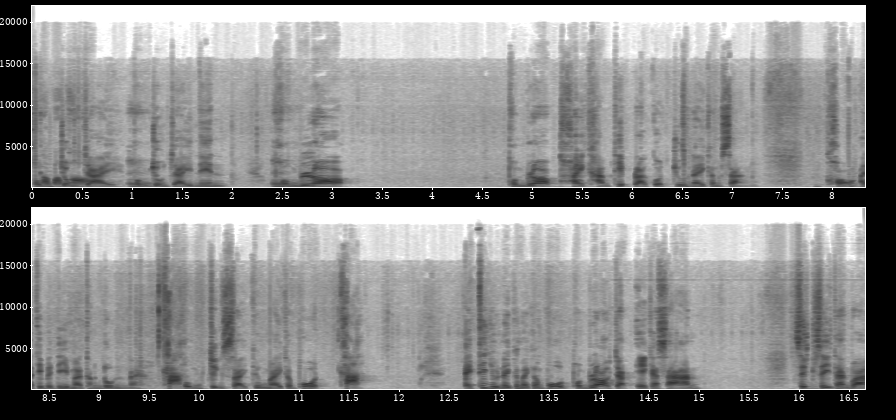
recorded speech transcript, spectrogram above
ผมกปพจงใจ อืม ผมจงใจเน้นอืม ผมลอก ผมลอกถ้อยคำที่ปรากฏอยู่ในคำสั่งของอธิบดีมาทั้งรุ่นนะค่ะผมจึงใส่เครื่องหมายคำพูดค่ะไอ้ที่อยู่ในเครื่องหมายคำพูด ผมลอกจากเอกสาร 14 ธันวา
